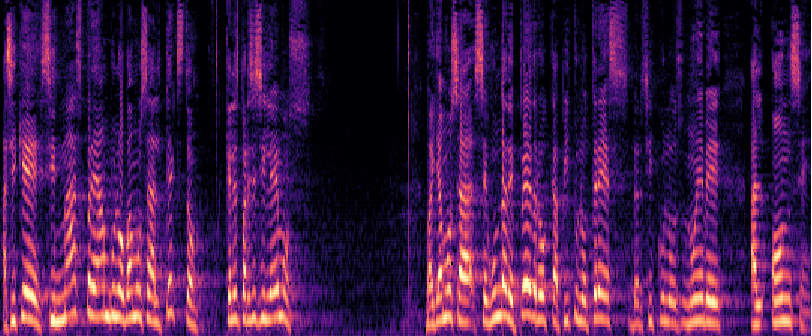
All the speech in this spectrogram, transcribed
Así que, sin más preámbulo, vamos al texto. ¿Qué les parece si leemos? Vayamos a Segunda de Pedro, capítulo 3, versículos 9 al 11.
